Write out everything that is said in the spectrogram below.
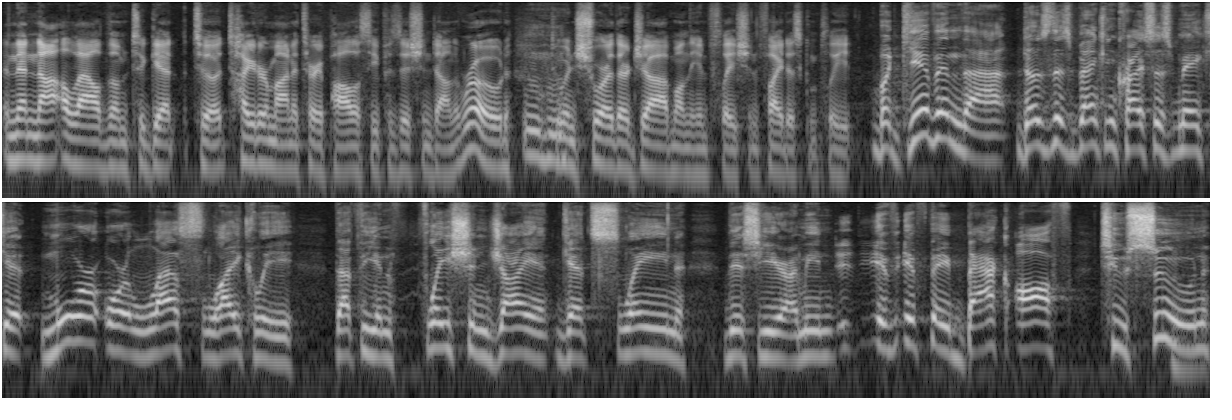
and then not allow them to get to a tighter monetary policy position down the road mm-hmm. to ensure their job on the inflation fight is complete. But given that, does this banking crisis make it more or less likely that the inflation giant gets slain this year? I mean, if, if they back off too soon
